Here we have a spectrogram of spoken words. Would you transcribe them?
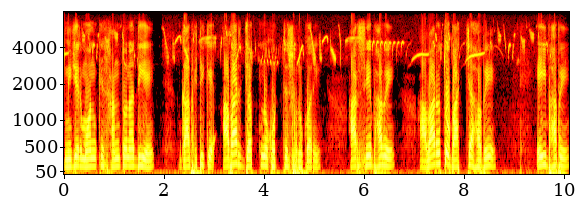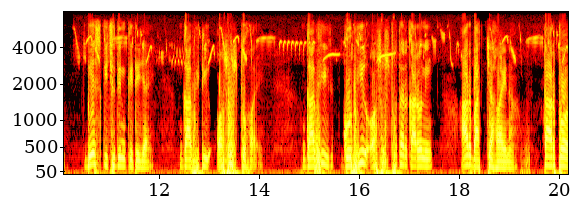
নিজের মনকে সান্ত্বনা দিয়ে গাভীটিকে আবার যত্ন করতে শুরু করে। আর সে ভাবে আবারও তো বাচ্চা হবে। এইভাবে বেশ কিছুদিন কেটে যায়। গাভীটি অসুস্থ হয়। গাভীর গভীর অসুস্থতার কারণে আর বাচ্চা হয় না। তারপর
